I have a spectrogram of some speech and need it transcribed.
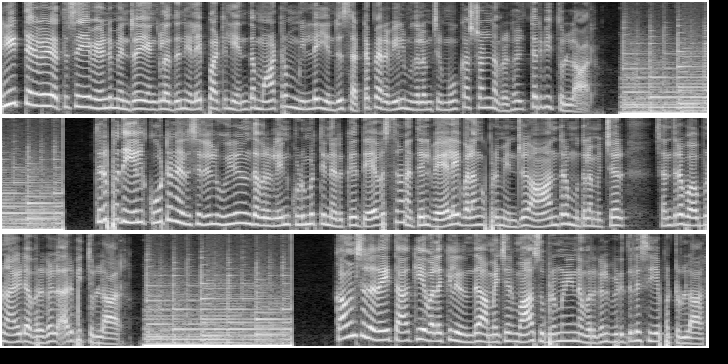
நீட் தேர்வை ரத்து செய்ய வேண்டும் என்ற எங்களது நிலைப்பாட்டில் எந்த மாற்றமும் இல்லை என்று சட்டப்பேரவையில் முதலமைச்சர் மு க ஸ்டாலின் அவர்கள் தெரிவித்துள்ளார். திருப்பதியில் கூட்ட நெரிசலில் உயிரிழந்தவர்களின் குடும்பத்தினருக்கு தேவஸ்தானத்தில் வேலை வழங்கப்படும் என்று ஆந்திர முதலமைச்சர் சந்திரபாபு நாயுடு அவர்கள் அறிவித்துள்ளார். கவுன்சிலரை தாக்கிய வழக்கிலிருந்து அமைச்சர் மா. சுப்பிரமணியன் அவர்கள் விடுதலை செய்யப்பட்டுள்ளார்.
